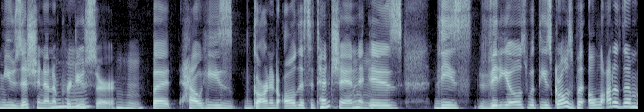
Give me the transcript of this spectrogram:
musician and a Mm-hmm. producer but how he's garnered all this attention Mm-hmm. is these videos with these girls but a lot of them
